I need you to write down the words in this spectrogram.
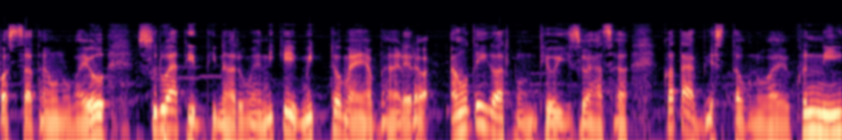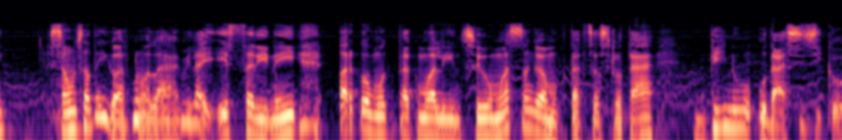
पश्चात आउनुभयो। सुरुवाती दिनहरूमा निकै मिठो माया बाँडेर आउँदै गर्नुहुन्थ्यो हिजो आज कता व्यस्त हुनुभयो कुन्नी सम्झँदै गर्नुहोला। हामीलाई यसरी नै अर्को मुक्तक म लिन्छु मसँग मुक्तक छ श्रोता दिनु उदासीजीको।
